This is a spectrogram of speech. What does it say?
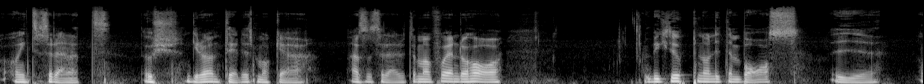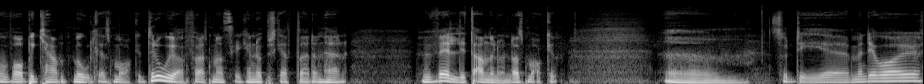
Och inte sådär att usch, grönt te det smakar alltså sådär. Utan man får ändå ha byggt upp någon liten bas i och vara bekant med olika smaker tror jag för att man ska kunna uppskatta den här väldigt annorlunda smaken. Um, så det, men det var ju,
